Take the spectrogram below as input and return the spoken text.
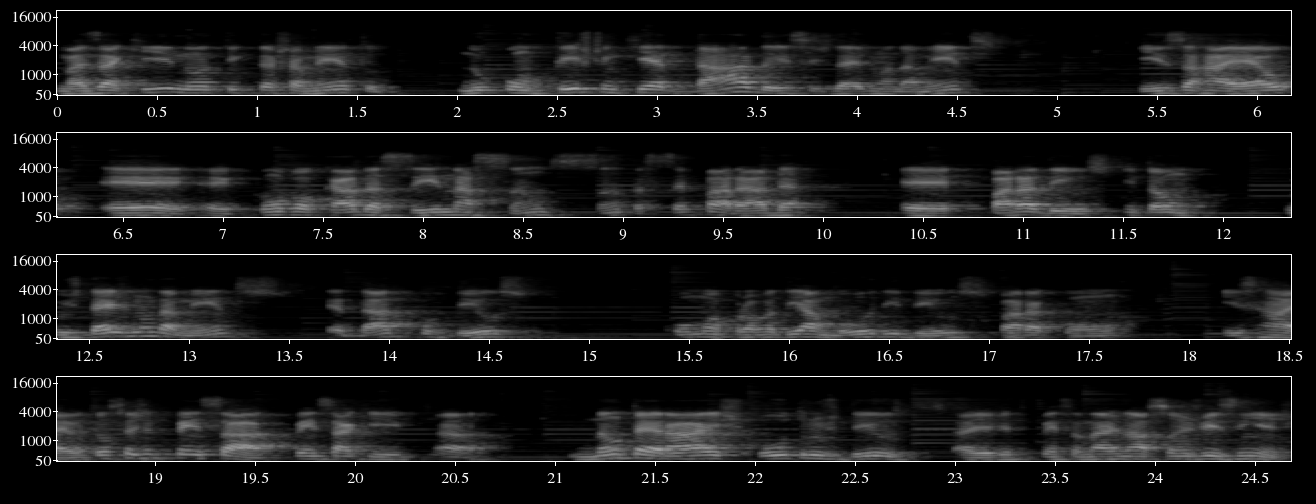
Mas aqui no Antigo Testamento, no contexto em que é dado esses dez mandamentos, Israel é, é convocada a ser nação santa, separada é, para Deus. Então, os dez mandamentos é dado por Deus como uma prova de amor de Deus para com Israel. Então, se a gente pensar, pensar que ah, não terás outros deuses, aí a gente pensa nas nações vizinhas.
